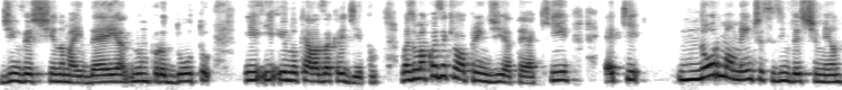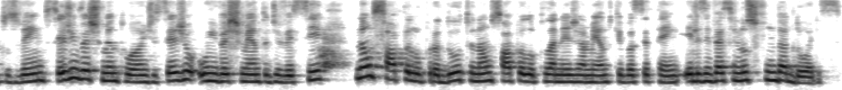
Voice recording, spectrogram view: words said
de investir numa ideia, num produto e, e, e no que elas acreditam. Mas uma coisa que eu aprendi até aqui é que Normalmente esses investimentos vêm, seja o investimento anjo, seja o investimento de VC, não só pelo produto, não só pelo planejamento que você tem, eles investem nos fundadores.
